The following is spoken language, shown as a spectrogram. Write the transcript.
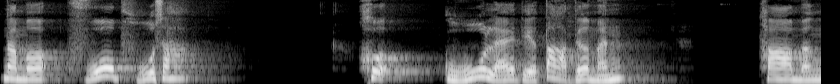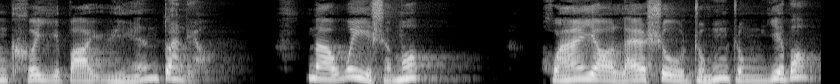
那么佛菩萨和古来的大德们，他们可以把缘断了，那为什么还要来受种种业报？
